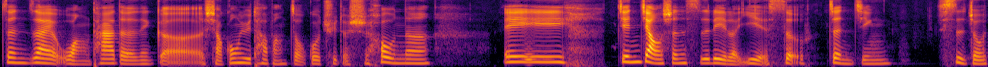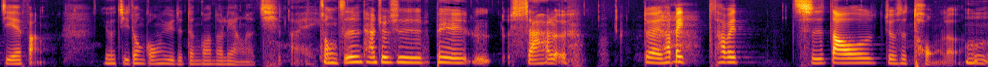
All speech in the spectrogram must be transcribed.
正在往她的那个小公寓套房走过去的时候呢。A 尖叫声撕裂了夜色，震惊四周街坊。有几栋公寓的灯光都亮了起来。总之，他就是被杀了。对他被他被持刀就是捅了。嗯，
